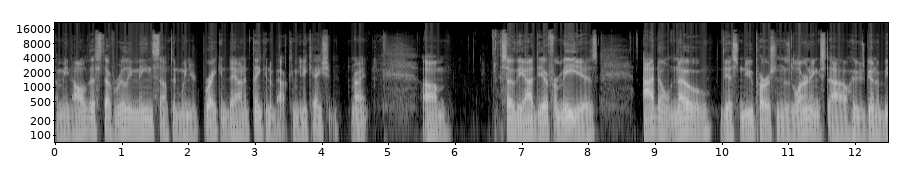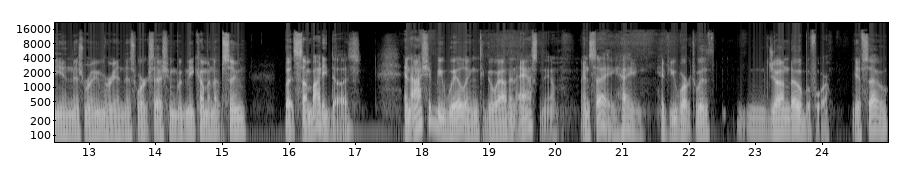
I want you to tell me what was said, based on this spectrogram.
I mean, all of this stuff really means something when you're breaking down and thinking about communication, right? Um, so the idea for me is I don't know this new person's learning style who's going to be in this room or in this work session with me coming up soon, but somebody does. And I should be willing to go out and ask them and say, hey, have you worked with John Doe before? If so,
